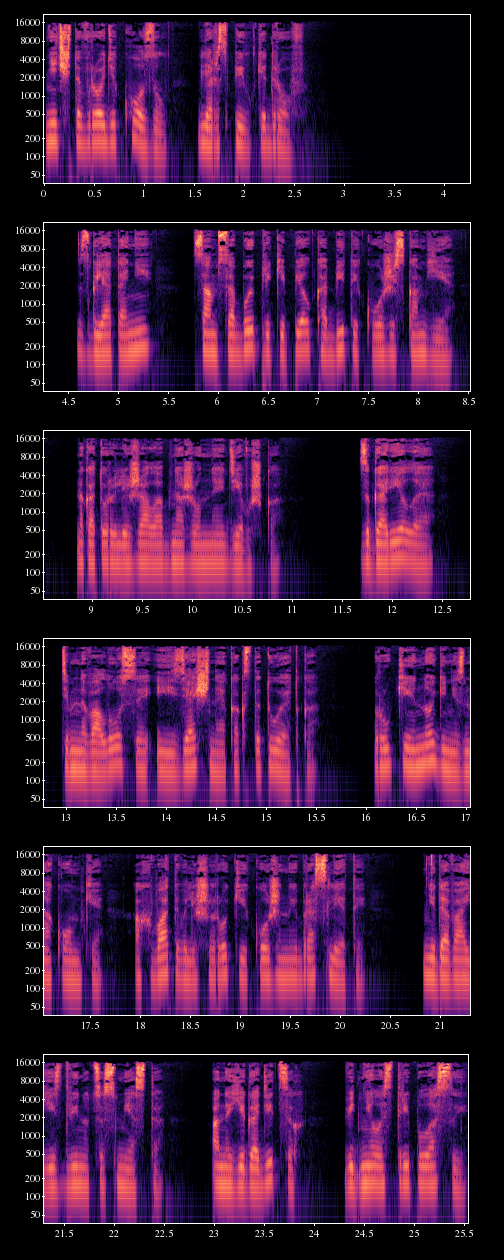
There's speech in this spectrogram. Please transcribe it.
нечто вроде козл для распилки дров. Взгляд они сам собой прикипел к обитой кожей скамье, на которой лежала обнаженная девушка. Загорелая, темноволосая и изящная, как статуэтка. Руки и ноги незнакомки охватывали широкие кожаные браслеты, не давая ей сдвинуться с места, а на ягодицах виднелось три полосы,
